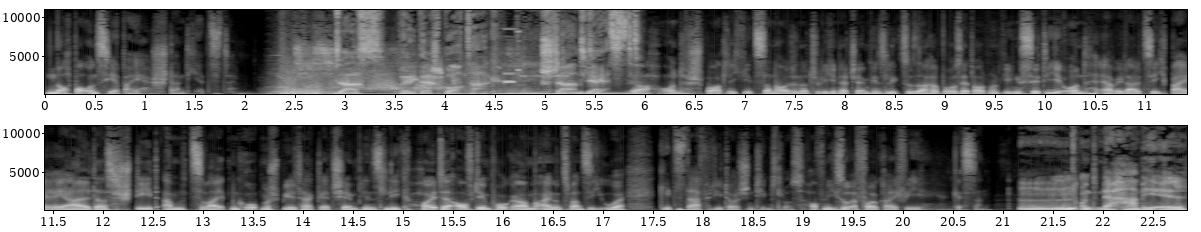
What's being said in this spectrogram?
noch bei uns hier bei Stand jetzt. Das bringt der Sporttag. Stand jetzt. Ja, und sportlich geht's dann heute natürlich in der Champions League zur Sache. Borussia Dortmund gegen City und RB Leipzig bei Real. Das steht am zweiten Gruppenspieltag der Champions League heute auf dem Programm. 21 Uhr geht's da für die deutschen Teams los. Hoffentlich so erfolgreich wie gestern. Mhm. Und in der HBL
